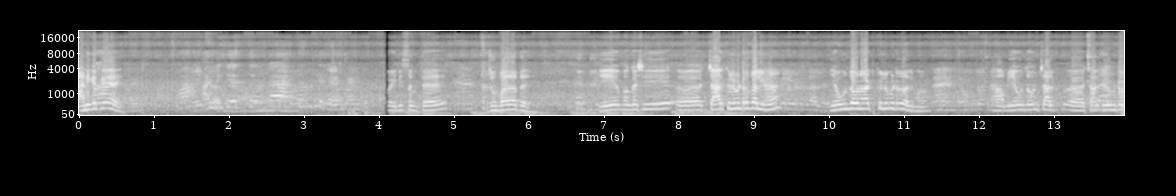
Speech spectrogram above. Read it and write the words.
आणि काय पहिली सांगते झुंबा जात आहे. हे मग अशी चार किलोमीटर झाली ना? येऊन जाऊन आठ किलोमीटर झाली मग. हां मग येऊन जाऊन चार चार किलोमीटर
